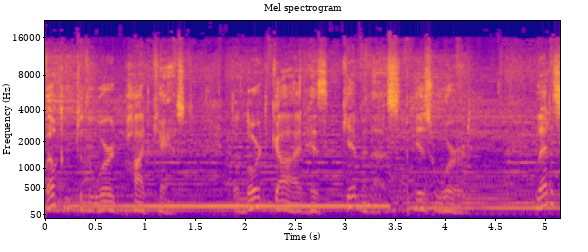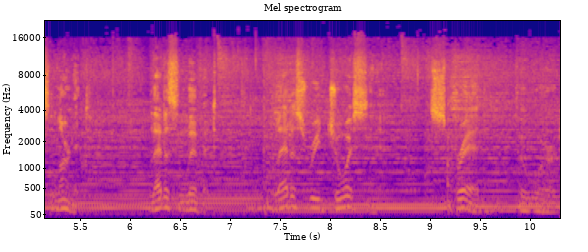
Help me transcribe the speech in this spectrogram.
Welcome to the Word Podcast. The Lord God has given us His Word. Let us learn it. Let us live it. Let us rejoice in it. Spread the Word.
